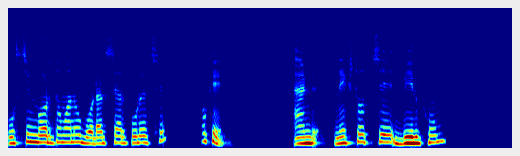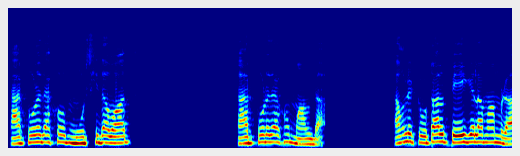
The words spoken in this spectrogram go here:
পশ্চিম বর্ধমানও বর্ডার শেয়ার করেছে। ওকে অ্যান্ড নেক্সট হচ্ছে বীরভূম। তারপরে দেখো মুর্শিদাবাদ। তারপরে দেখো মালদা। তাহলে টোটাল পেয়ে গেলাম আমরা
